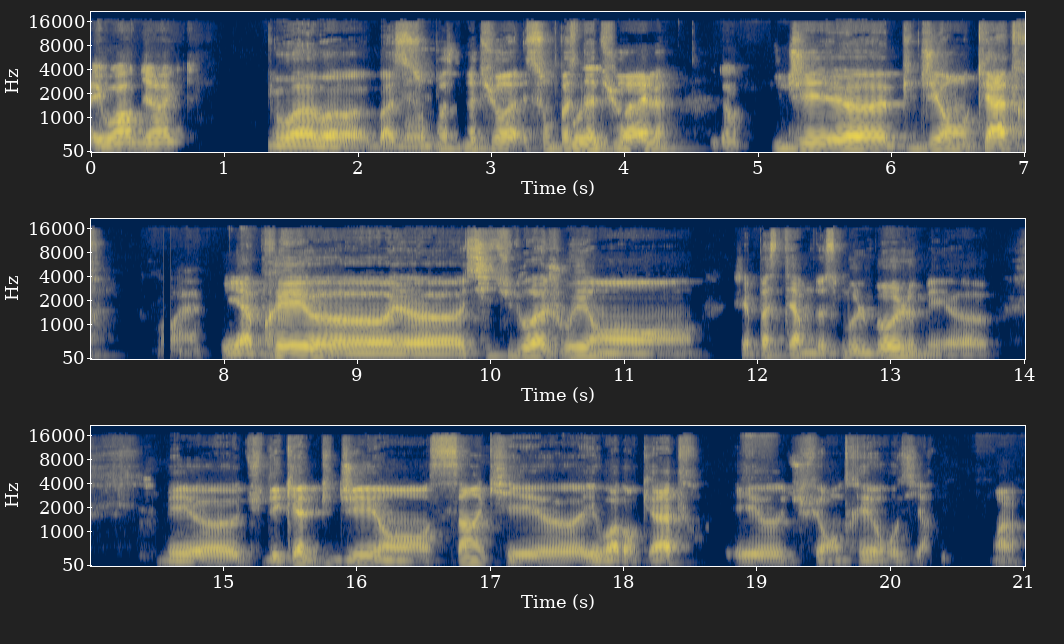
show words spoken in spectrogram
Hayward direct Ouais, ouais, ouais. Bah, c'est son poste naturel. Son poste naturel. PJ, PJ, en 4. Ouais. Et après, si tu dois jouer en J'aime pas ce terme de small ball, mais, euh, mais euh, tu décales PJ en 5 et euh, Ward en 4 et tu fais rentrer Rosier. Voilà.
